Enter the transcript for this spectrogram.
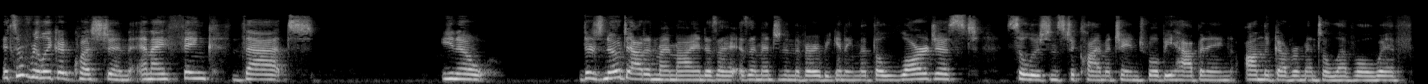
It's a really good question. And I think that, you know, there's no doubt in my mind, as I as I mentioned in the very beginning, that the largest solutions to climate change will be happening on the governmental level with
